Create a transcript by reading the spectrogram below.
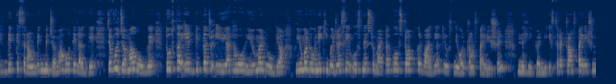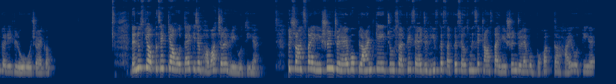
इर्द गिर्द के सराउंडिंग में जमा होते लग गए। जब वो जमा हो गए तो उसका इर्द गिर्द का जो एरिया था, वो ह्यूमड हो गया। ह्यूमड होने की वजह से उसने स्टोमेटा को स्टॉप करवा दिया कि उसने और ट्रांसपायरेशन नहीं करनी। इस तरह ट्रांसपायरेशन का रेट लो हो जाएगा। देन उसके ऑपोजिट क्या होता है कि जब हवा चल रही होती है तो ट्रांसपायरेशन जो है वो प्लांट के जो सरफेस है, जो लीफ का सरफेस है, उसमें से ट्रांसपायरेशन जो है वो बहुत हाई होती है।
